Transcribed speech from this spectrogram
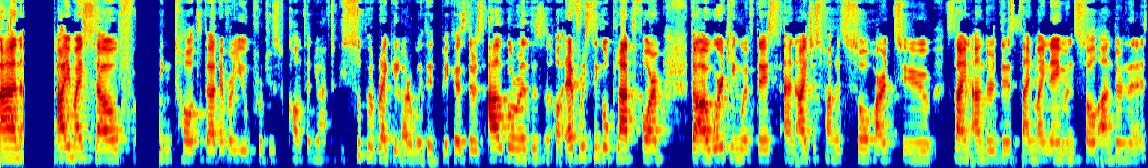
And I myself being taught that whenever you produce content you have to be super regular with it because there's algorithms on every single platform that are working with this. And i just found it so hard to sign under this sign my name and soul under this.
